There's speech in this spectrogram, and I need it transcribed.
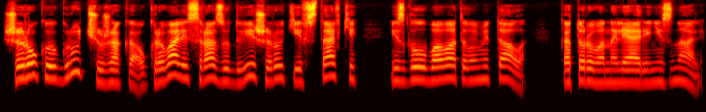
Широкую грудь чужака укрывали сразу две широкие вставки из голубоватого металла, которого на Лиаре не знали.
